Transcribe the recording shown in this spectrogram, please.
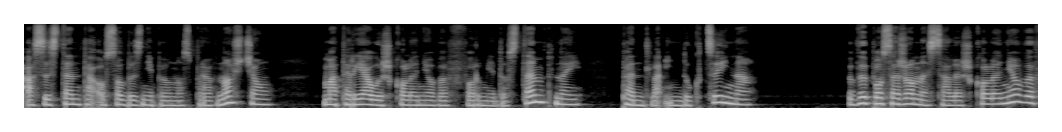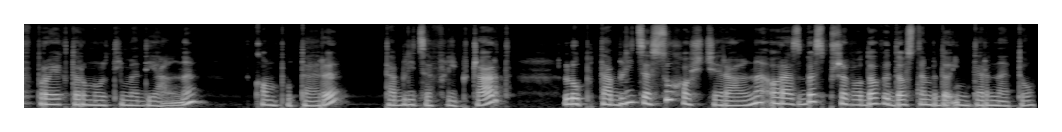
asystenta osoby z niepełnosprawnością, materiały szkoleniowe w formie dostępnej, pętla indukcyjna, wyposażone sale szkoleniowe w projektor multimedialny, komputery, tablice flipchart lub tablice suchościeralne oraz bezprzewodowy dostęp do internetu.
